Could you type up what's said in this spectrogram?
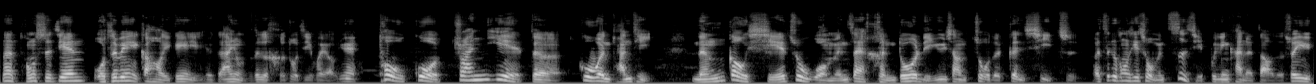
那同时间，我这边也刚好也跟也跟安永的这个合作机会哦，因为透过专业的顾问团体。能够协助我们在很多领域上做得更细致，而这个东西是我们自己不一定看得到的，所以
